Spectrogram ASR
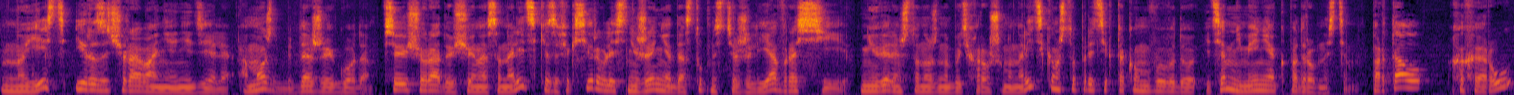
но есть и разочарование недели, а может быть даже и года. Все еще радующие нас аналитики зафиксировали снижение доступности жилья в России. Не уверен, что нужно быть хорошим аналитиком, чтобы прийти к такому выводу, и тем не менее к подробностям. Портал ХХРУ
